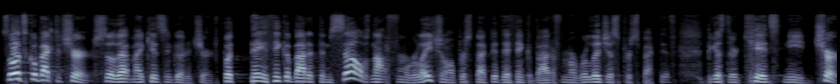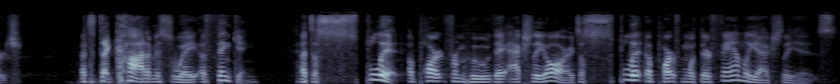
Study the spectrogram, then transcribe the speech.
So let's go back to church so that my kids can go to church. But they think about it themselves, not from a relational perspective. They think about it from a religious perspective because their kids need church. That's a dichotomous way of thinking. That's a split apart from who they actually are. It's a split apart from what their family actually is.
